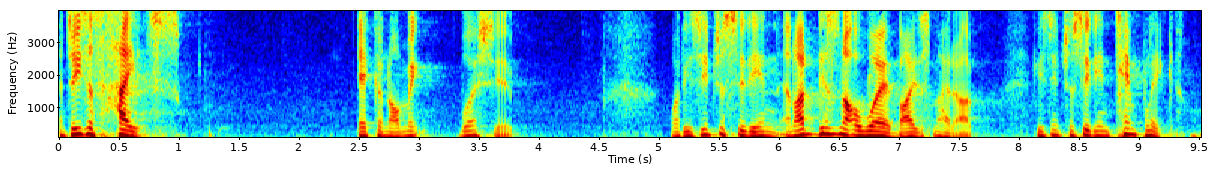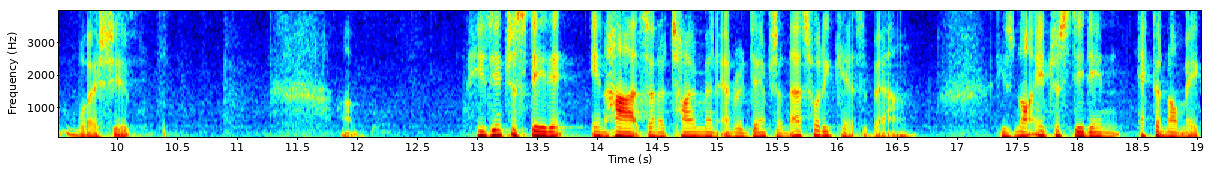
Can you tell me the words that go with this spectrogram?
And Jesus hates economic worship. What he's interested in, and I, this is not a word, but I just made it up. He's interested in templic worship. Um, he's interested in hearts and atonement and redemption. That's what he cares about. He's not interested in economic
